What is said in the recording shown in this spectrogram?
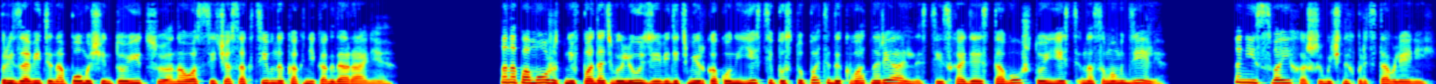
Призовите на помощь интуицию, она у вас сейчас активна, как никогда ранее. Она поможет не впадать в иллюзии, видеть мир, как он есть, и поступать адекватно реальности, исходя из того, что есть на самом деле, а не из своих ошибочных представлений.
